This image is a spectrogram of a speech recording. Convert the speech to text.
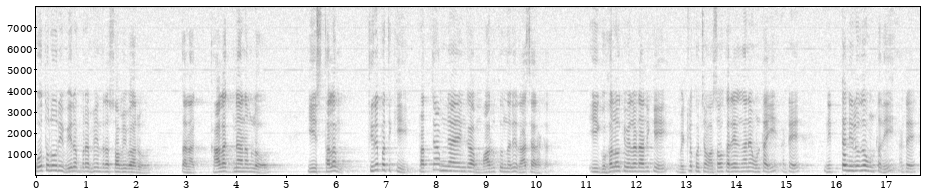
పోతులూరి వీరబ్రహ్మేంద్ర స్వామి వారు తన కాలజ్ఞానంలో ఈ స్థలం తిరుపతికి ప్రత్యామ్నాయంగా మారుతుందని రాశారట. ఈ గుహలోకి వెళ్ళడానికి మెట్లు కొంచెం అసౌకర్యంగానే ఉంటాయి. అంటే నిట్ట నిలువుగా ఉంటుంది. అంటే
